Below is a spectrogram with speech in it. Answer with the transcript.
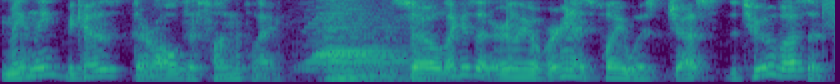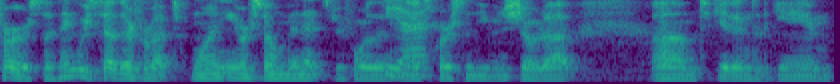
mainly because they're all just fun to play. So, like I said earlier, organized play was just the two of us at first. I think we sat there for about 20 or so minutes before the yeah. next person even showed up um, to get into the game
